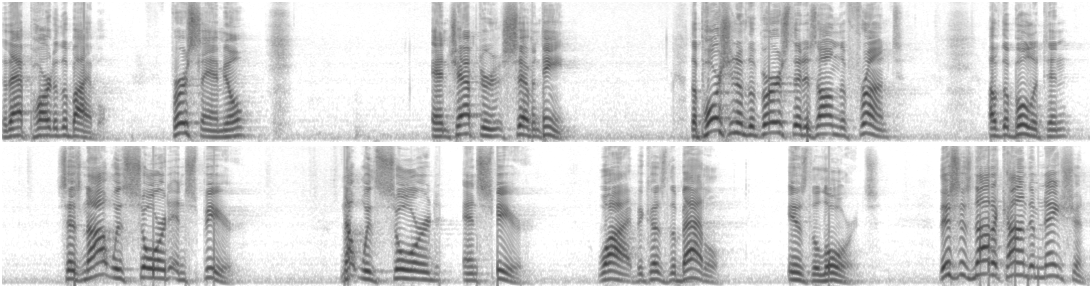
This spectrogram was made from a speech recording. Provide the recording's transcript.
to that part of the Bible. 1 Samuel and chapter 17. The portion of the verse that is on the front of the bulletin says, Not with sword and spear, not with sword and spear. Why? Because the battle is the Lord's. This is not a condemnation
